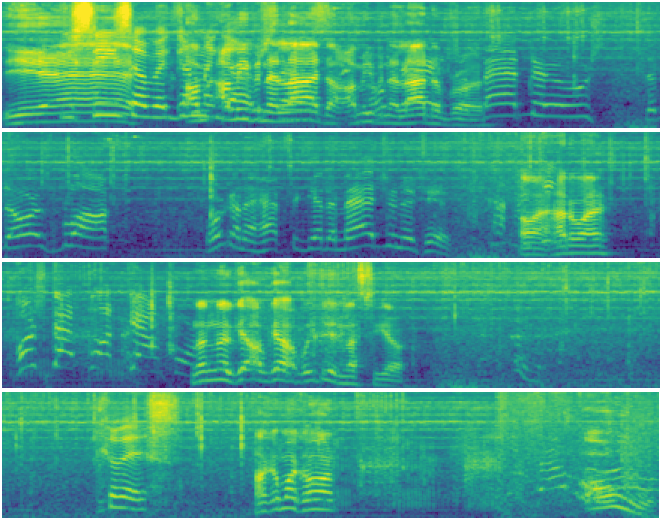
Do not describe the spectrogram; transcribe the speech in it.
Yeah. You see, so we're gonna I'm, I'm go even a ladder. I'm even a ladder, bro. Bad news. The door's blocked. We're gonna have to get imaginative. All right. How do I? Push that block down for No, no, get up, get up. What are you doing, Lassie girl? Look at this. How come I can't? Oh.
